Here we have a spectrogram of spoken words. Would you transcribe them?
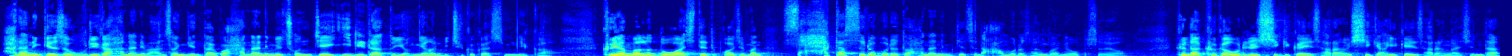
하나님께서 우리가 하나님 안 섬긴다고 하나님의 존재에 일이라도 영향을 미칠 것 같습니까? 그야말로 노아 시대도 보지만 싹 다 쓸어버려도 하나님께서는 아무런 상관이 없어요. 그러나 그가 우리를 시기까지 사랑, 시기하기까지 사랑하신다.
